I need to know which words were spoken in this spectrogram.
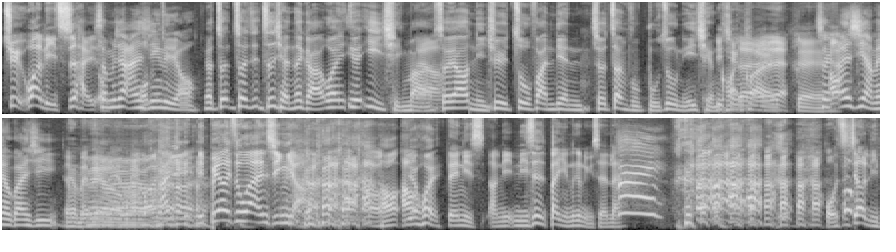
去万里吃海。什么叫安心旅游？那这这之前那个啊，因为因为疫情嘛，啊所以要你去住饭店，就政府补助你一千块一块千。块，对对所以安心亚没有关系。没有没有没有你你不要一直问安心 呀。好，约会。Dennis 啊，你你是扮演那个女生来。我是叫你，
